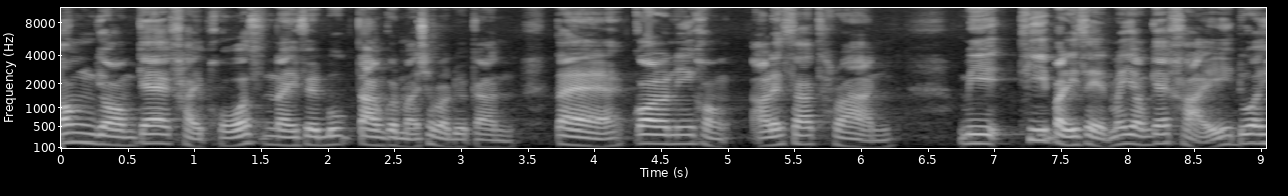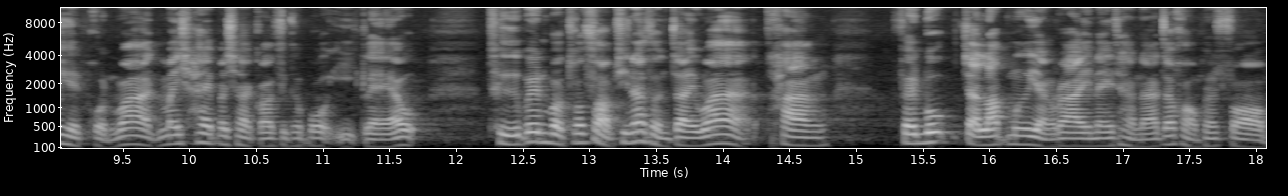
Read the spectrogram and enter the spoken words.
ต้องยอมแก้ไขโพสต์ใน Facebook ตามกฎหมายฉบับเดียวกัน แต่กรณีของอเล็กซาทรานมีที่ปฏิเสธไม่ยอมแก้ไขด้วยเหตุผลว่าไม่ใช่ประชากรสิงคโปร์อีกแล้ว ถือเป็นบททดสอบที่น่าสนใจว่าทาง Facebook จะรับมืออย่างไรในฐานะเจ้าของแพลตฟอร์ม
